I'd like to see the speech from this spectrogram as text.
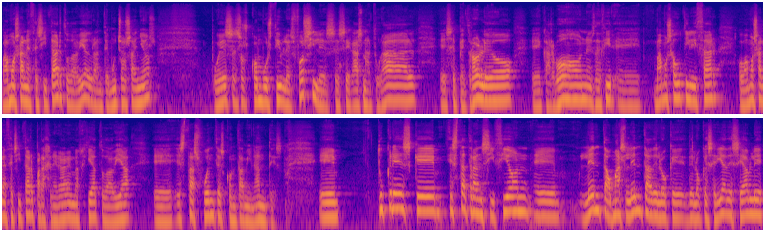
vamos a necesitar todavía durante muchos años pues esos combustibles fósiles, ese gas natural, ese petróleo, eh, carbón, es decir, eh, vamos a utilizar o vamos a necesitar para generar energía todavía eh, estas fuentes contaminantes. ¿Tú crees que esta transición lenta o más lenta de lo que, de lo que sería deseable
